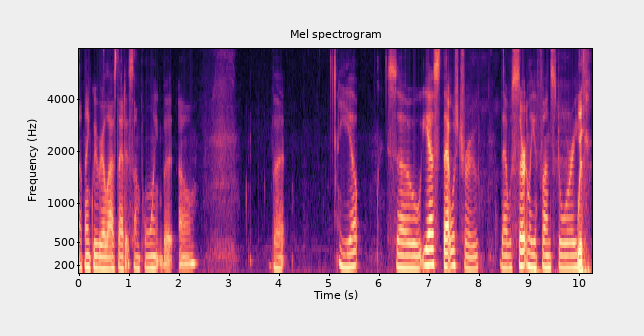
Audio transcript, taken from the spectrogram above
I think we realized that at some point, but um. But, yep. So yes, that was true. That was certainly a fun story. with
